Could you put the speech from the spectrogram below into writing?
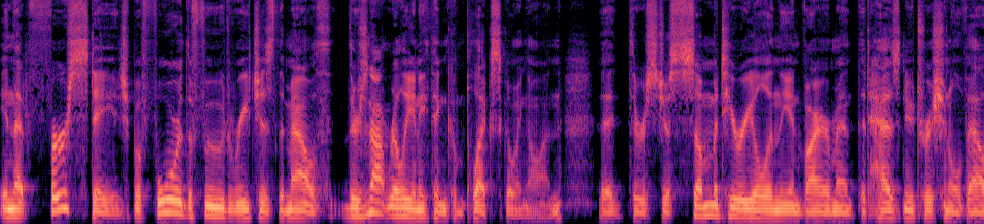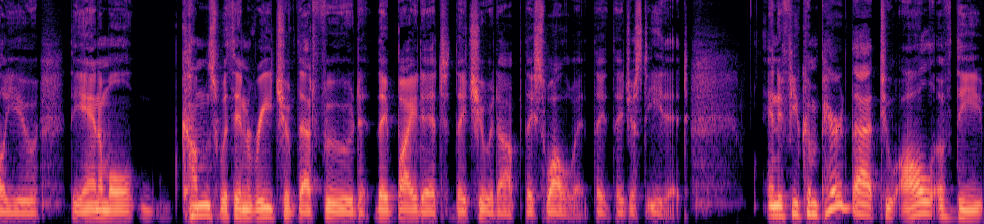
in that first stage, before the food reaches the mouth, there's not really anything complex going on. There's just some material in the environment that has nutritional value. The animal comes within reach of that food, they bite it, they chew it up, they swallow it, they, they just eat it. And if you compared that to all of the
